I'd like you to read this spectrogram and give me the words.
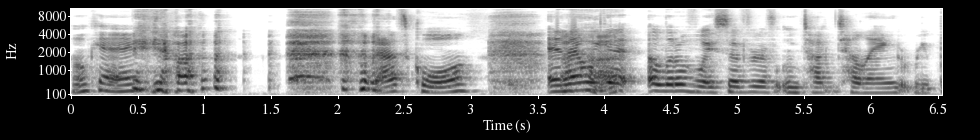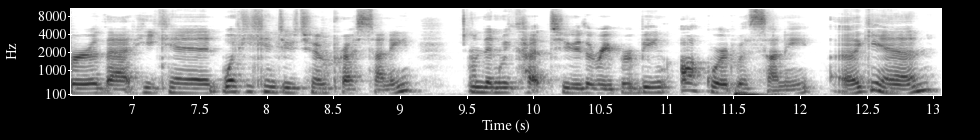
okay." yeah. That's cool. And then we Uh-huh. get a little voiceover of Untak telling Reaper that he can what he can do to impress Sunny. And then we cut to the Reaper being awkward with Sunny again.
